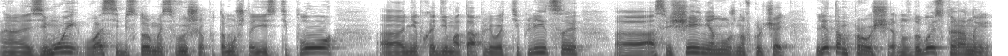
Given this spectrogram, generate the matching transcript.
Зимой у вас себестоимость выше, потому что есть тепло, необходимо отапливать теплицы, э, освещение нужно включать. Летом проще, но с другой стороны,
